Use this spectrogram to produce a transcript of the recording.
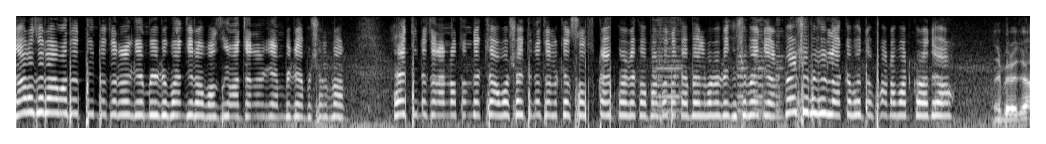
যারা যারা আমাদের তিনটা চ্যানেল গেম ভিডিও পান যারা boss gamer channel game video official blog এই তিনটা চ্যানেল নতুন দেখছ অবশ্যই তিনটা চ্যানেলকে সাবস্ক্রাইব করে রেখো। পাশে থাকা বেল বাটনটি দিয়ে আর বেশি বেশি লাইক করবে তো ফাটাফাট করে দিও। বেরো যা।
